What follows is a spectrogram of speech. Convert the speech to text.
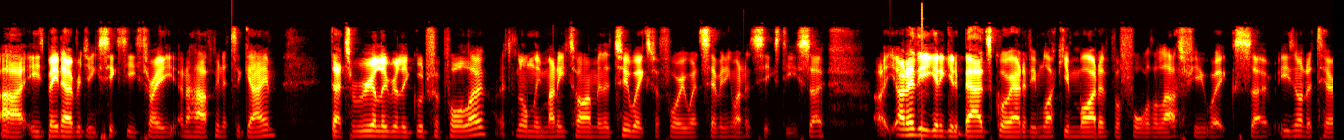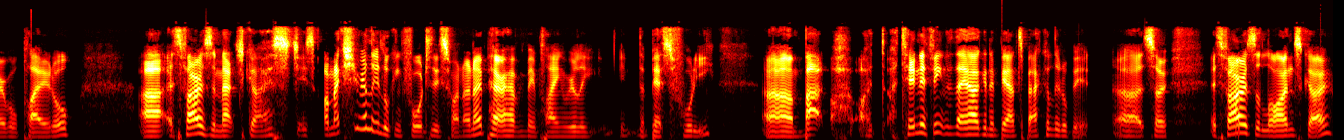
uh, he's been averaging 63 and a half minutes a game. That's really, really good for Paulo. It's normally money time, and the two weeks before he went 71 and 60. So I don't think you're going to get a bad score out of him like you might have before the last few weeks. So he's not a terrible play at all. Uh, as far as the match goes, geez, I'm actually really looking forward to this one. I know Parra haven't been playing really the best footy, um, but I, I, tend to think that they are going to bounce back a little bit. Uh, so as far as the lines go,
